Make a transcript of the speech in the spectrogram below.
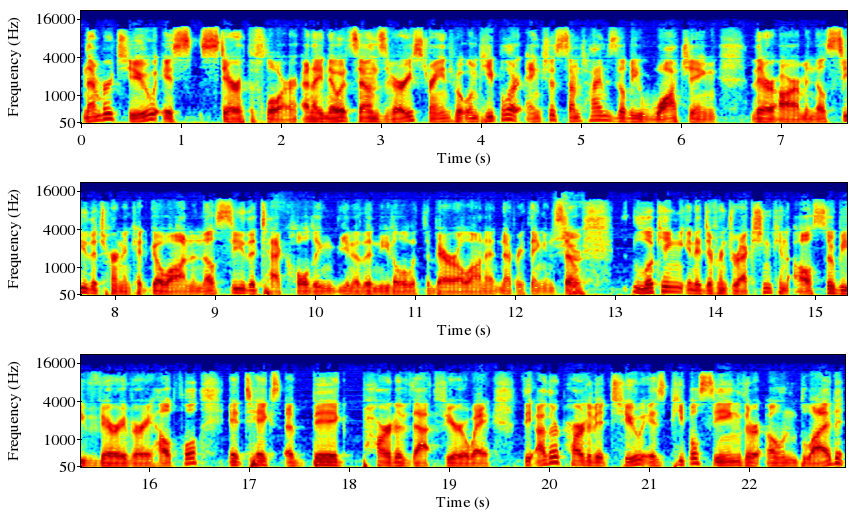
Number two is stare at the floor. And I know it sounds very strange, but when people are anxious, sometimes they'll be watching their arm and they'll see the tourniquet go on and they'll see the tech holding, you know, the needle with the barrel on it and everything. And so Sure. looking in a different direction can also be very very helpful it takes a big part of that fear away the other part of it too is people seeing their own blood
